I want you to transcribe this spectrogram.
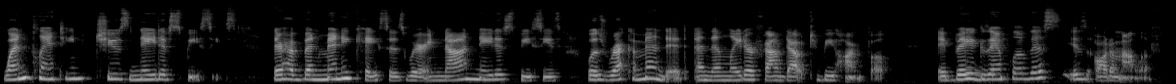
When planting, choose native species. There have been many cases where a non native species was recommended and then later found out to be harmful. A big example of this is autumn olive.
